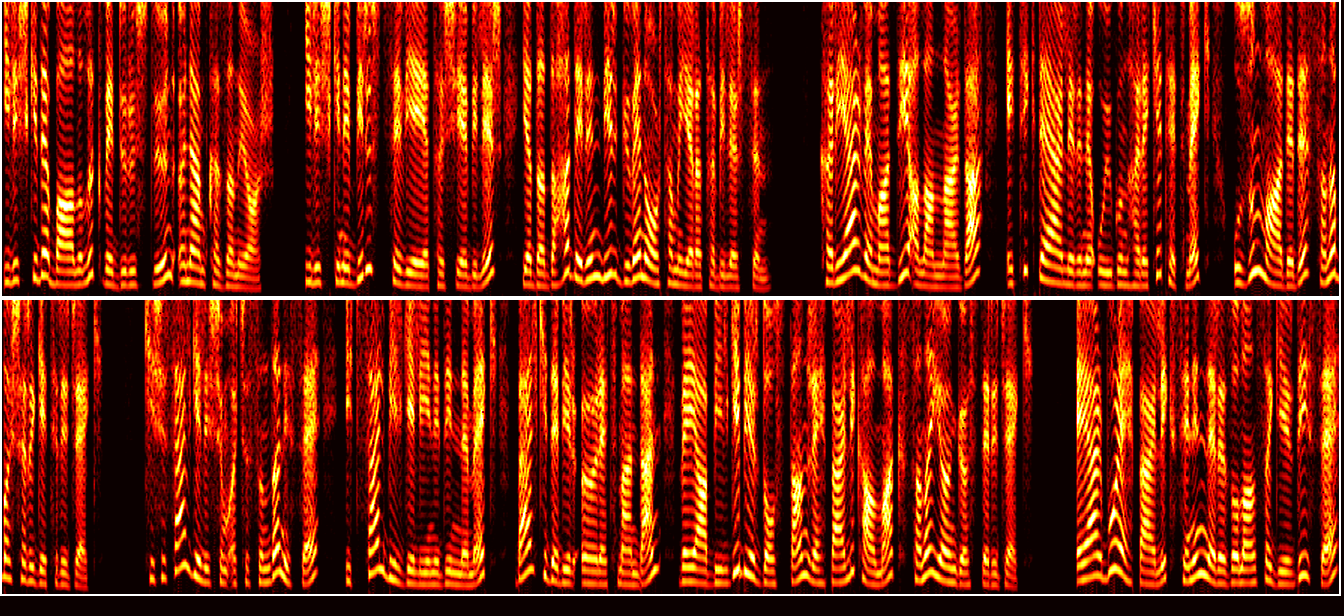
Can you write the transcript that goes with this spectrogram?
ilişkide bağlılık ve dürüstlüğün önem kazanıyor. ilişkini bir üst seviyeye taşıyabilir ya da daha derin bir güven ortamı yaratabilirsin. Kariyer ve maddi alanlarda etik değerlerine uygun hareket etmek uzun vadede sana başarı getirecek. Kişisel gelişim açısından ise içsel bilgeliğini dinlemek, belki de bir öğretmenden veya bilgi bir dosttan rehberlik almak sana yön gösterecek. Eğer bu rehberlik seninle rezonansa girdiyse,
